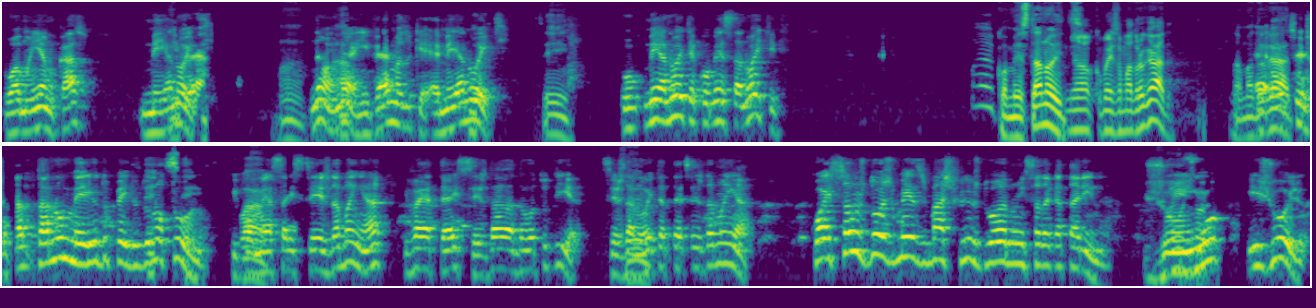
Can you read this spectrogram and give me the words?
Ou amanhã, no caso? Meia-noite. Hum. Não, não é ah. inverno, mas o quê? É meia-noite. Sim. O meia-noite é começo da noite? É começo da noite. Não, começo da madrugada. Da madrugada. É, ou seja, está tá no meio do período sim, noturno, sim, que claro. começa às seis da manhã e vai até às seis da, do outro dia. Seis sim. da noite até seis da manhã. Quais são os dois meses mais frios do ano em Santa Catarina? Junho e julho.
